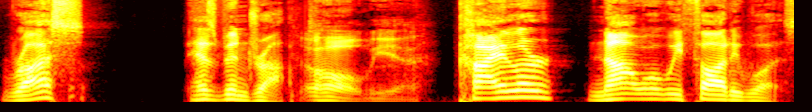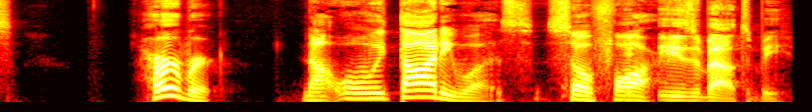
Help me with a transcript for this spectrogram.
Russ has been dropped. Oh yeah, Kyler, not what we thought he was. Herbert, not what we thought he was so far. He's about to be.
